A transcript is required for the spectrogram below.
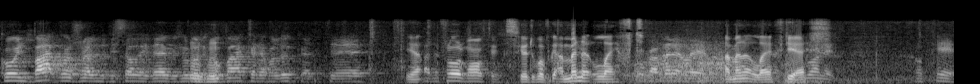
going backwards around the distillery now because we're going Mm-hmm. to go back and have a look at uh, Yeah. at the floor maltings. Good. We've got a minute left. We've got a minute left. A minute left, yes. Okay.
